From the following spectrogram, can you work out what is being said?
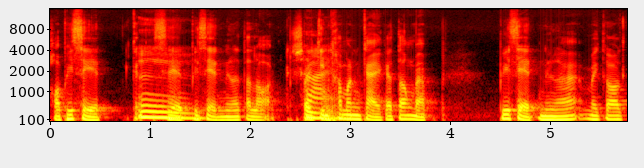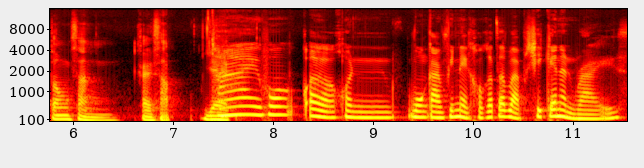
ขอพิเศษอืมพิเศษพิเศษเนื้อตลอดใช่ไปกินข้าวมันไก่ก็ต้องแบบพิเศษเนื้อ ไม่ก็ต้องสั่งไก่สับแยก ใช่พวกเอ่อคนวงการฟิตเนสเขาก็จะแบบ chicken and rice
